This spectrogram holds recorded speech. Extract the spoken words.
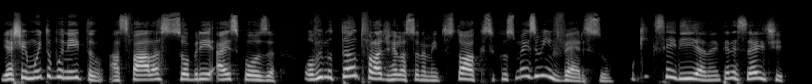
E achei muito bonito as falas sobre a esposa. Ouvimos tanto falar de relacionamentos tóxicos, mas e o inverso? O que, que seria, né? Interessante.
